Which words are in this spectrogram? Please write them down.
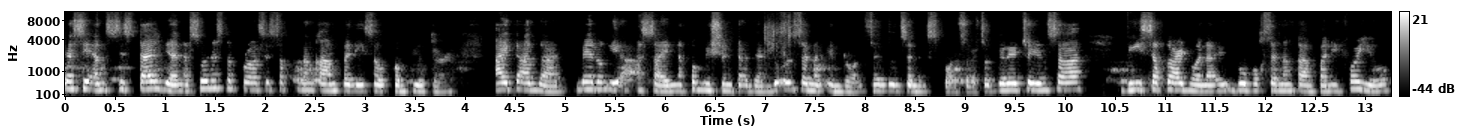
Kasi ang style yan, as soon as the process of, ng company sa computer, ay kaagad merong i-assign na commission kaagad doon sa nag-enroll, sa doon sa nag-sponsor. So diretso yun sa Visa card mo na bubuksan ng company for you,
